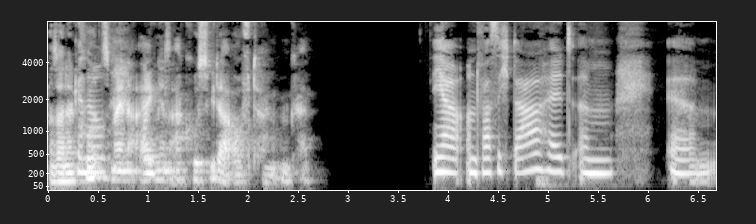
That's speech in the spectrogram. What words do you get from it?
sondern genau. kurz meine eigenen und Akkus wieder auftanken kann. Ja, und was ich da halt ähm, ähm,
